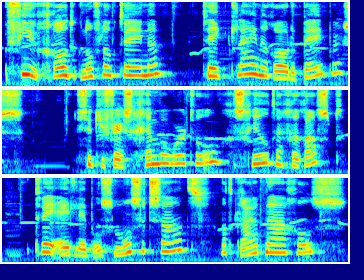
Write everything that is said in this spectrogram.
4 grote knoflooktenen. 2 kleine rode pepers. Een stukje verse gemberwortel, geschild en geraspt. 2 eetlepels mosterdzaad, wat kruidnagels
